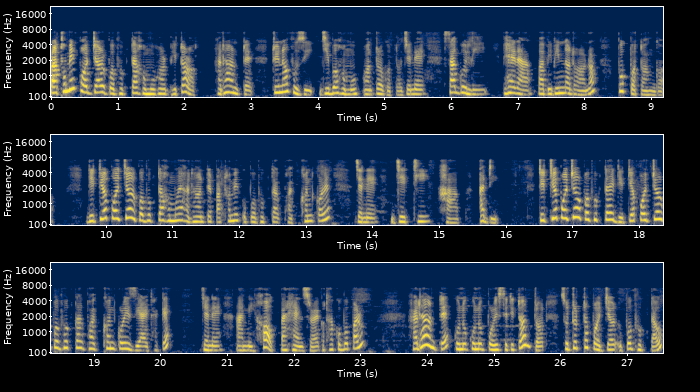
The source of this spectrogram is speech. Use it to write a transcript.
প্ৰাথমিক পৰ্যায়ৰ উপভোক্তাসমূহৰ ভিতৰত সাধাৰণতে তৃণভোজী জীৱসমূহ অন্তৰ্গত যেনে ছাগলী ভেড়া বা বিভিন্ন ধৰণৰ পোক পতংগ। দ্বিতীয় পৰ্যায়ৰ উপভোক্তাসমূহে সাধাৰণতে প্ৰাথমিক উপভোক্তাক ভক্ষণ কৰে যেনে জেঠী সাপ আদি। তৃতীয় পৰ্যায়ৰ উপভোক্তাই দ্বিতীয় পৰ্যায়ৰ উপভোক্তাক ভক্ষণ কৰি জীয়াই থাকে যেনে আমি হক বা হেন চৰাইৰ কথা কব পাৰো। সাধাৰণতে কোনো কোনো পৰিস্থিতি তন্ত্ৰত চতুৰ্থ পৰ্যায়ৰ উপভোক্তাও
